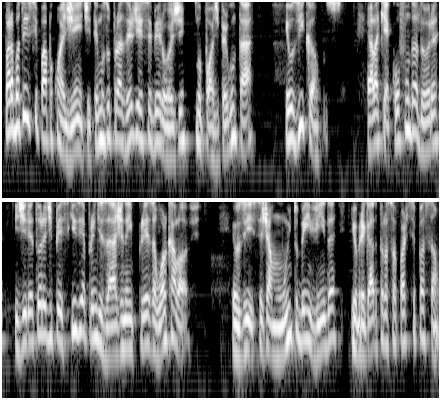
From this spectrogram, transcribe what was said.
Para bater esse papo com a gente, temos o prazer de receber hoje, no Pode Perguntar, Euzi Campos. Ela que é cofundadora e diretora de pesquisa e aprendizagem da empresa Workalove. Euzi, seja muito bem-vinda e obrigado pela sua participação.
